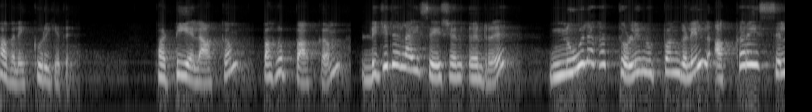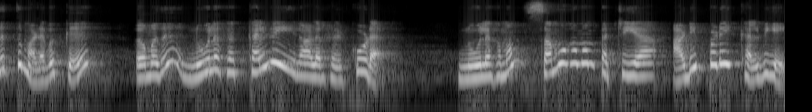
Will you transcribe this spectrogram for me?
கவலைக்குரியது. பட்டியலாக்கம் பகுப்பாக்கம் டிஜிட்டலைசேஷன் என்று நூலக தொழில்நுட்பங்களில் அக்கறை செலுத்தும் அளவுக்கு எமது நூலக கல்வியியலாளர்கள் கூட நூலகமும் சமூகமும் பற்றிய அடிப்படை கல்வியை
